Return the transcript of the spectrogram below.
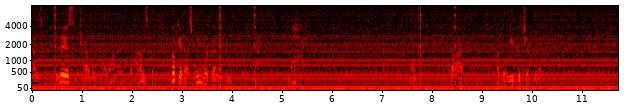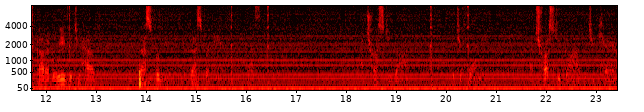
I was going to do this, and travel with my wife, and I was going to, look at us, we were going to be, why? God, I believe that you're good. God, I believe that you have the best for me, the best for Anne, best. I trust you, God, that you're for me. I trust you, God, that you care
